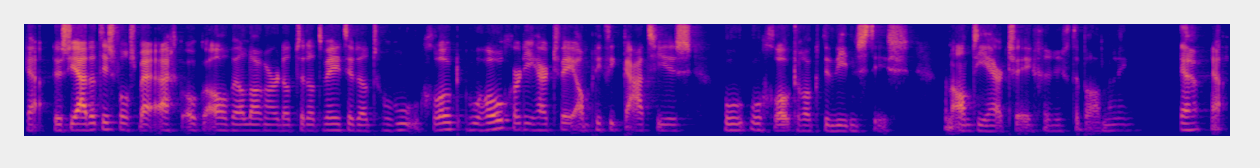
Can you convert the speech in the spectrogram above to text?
Ja, dus ja, dat is volgens mij eigenlijk ook al wel langer dat we dat weten, dat hoe, groot, hoe hoger die HER2-amplificatie is, hoe, hoe groter ook de winst is van anti-HER2-gerichte behandeling. Ja, ja.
